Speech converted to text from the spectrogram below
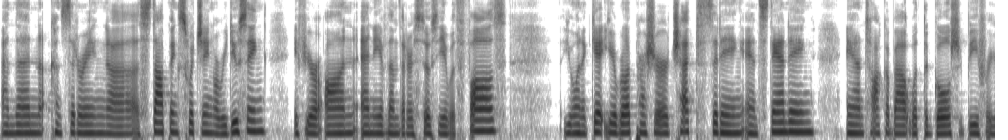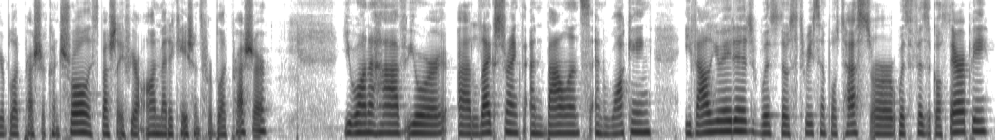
and then considering uh, stopping, switching, or reducing if you're on any of them that are associated with falls. You want to get your blood pressure checked sitting and standing and talk about what the goal should be for your blood pressure control, especially if you're on medications for blood pressure. You want to have your uh, leg strength and balance and walking evaluated with those three simple tests or with physical therapy.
